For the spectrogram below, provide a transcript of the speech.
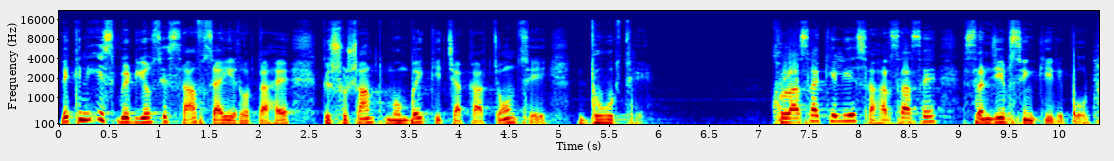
लेकिन इस वीडियो से साफ़ ज़ाहिर होता है कि सुशांत मुंबई की चकाचौंध से दूर थे। खुलासा के लिए सहरसा से संजीव सिंह की रिपोर्ट।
